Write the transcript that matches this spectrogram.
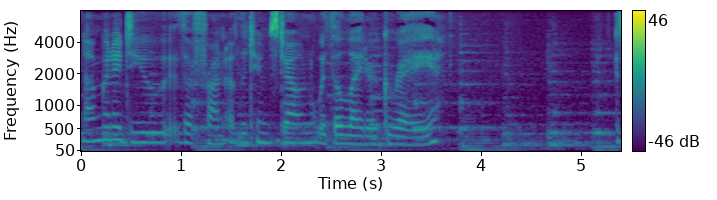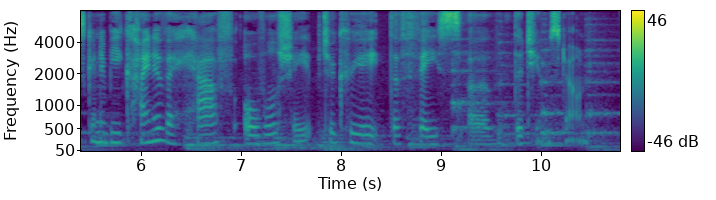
Now I'm going to do the front of the tombstone with a lighter gray. It's going to be kind of a half oval shape to create the face of the tombstone.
